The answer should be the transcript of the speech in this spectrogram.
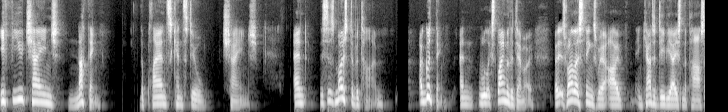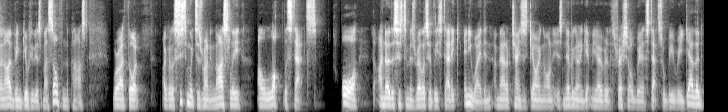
If you change nothing, the plans can still change. And this is most of the time a good thing. And we'll explain with a demo. But it's one of those things where I've encountered DBAs in the past, and I've been guilty of this myself in the past, where I thought, I've got a system which is running nicely, I'll lock the stats. Or I know the system is relatively static anyway, then amount of changes going on is never going to get me over the threshold where stats will be regathered.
